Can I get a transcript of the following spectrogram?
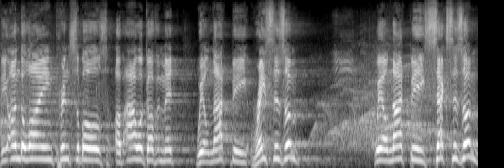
The underlying principles of our government will not be racism, will not be sexism,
